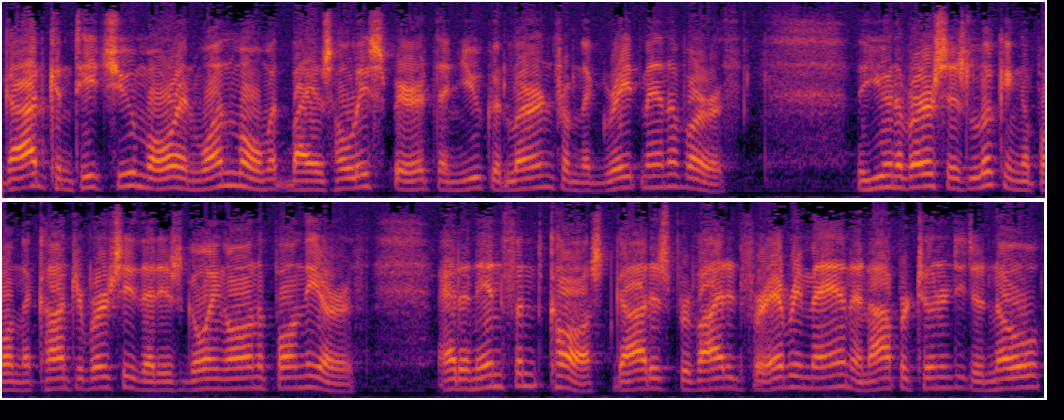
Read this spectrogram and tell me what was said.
God can teach you more in one moment by His Holy Spirit than you could learn from the great men of earth. The universe is looking upon the controversy that is going on upon the earth. At an infinite cost, God has provided for every man an opportunity to know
